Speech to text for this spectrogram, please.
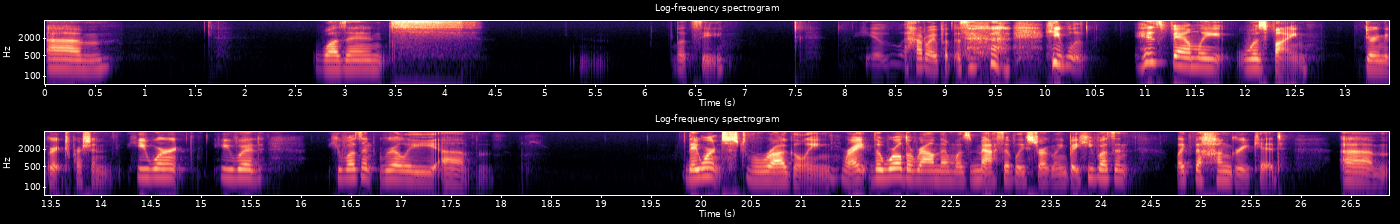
um, wasn't, let's see, how do I put this? he, his family was fine during the Great Depression. He weren't, he would, he wasn't really, um, they weren't struggling, right? The world around them was massively struggling, but he wasn't like the hungry kid. Um,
